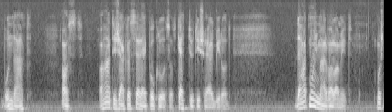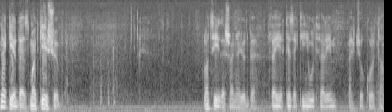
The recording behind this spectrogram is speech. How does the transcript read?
Bundát? Azt. A hátizsákra szerelj poklócot, kettőt is, elbírod. De hát mondj már valamit. Most ne kérdezz, majd később. Laci édesanyja jött be. Fehér keze kinyúlt felém, megcsókoltam.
